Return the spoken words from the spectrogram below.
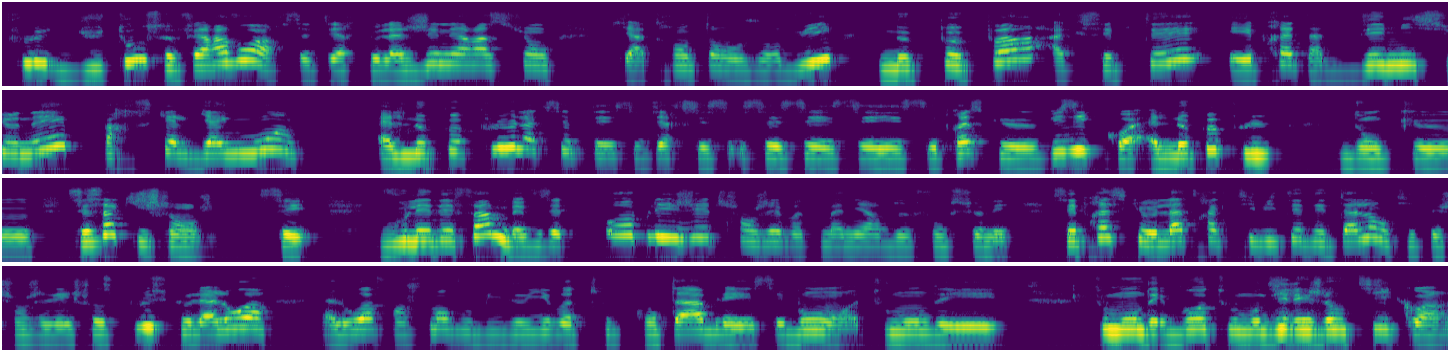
plus du tout se faire avoir. C'est-à-dire que la génération qui a 30 ans aujourd'hui ne peut pas accepter et est prête à démissionner parce qu'elle gagne moins elle ne peut plus l'accepter. C'est-à-dire que c'est presque physique, quoi. Elle ne peut plus. Donc, euh, c'est ça qui change. C'est vous voulez des femmes, mais vous êtes obligé de changer votre manière de fonctionner. C'est presque l'attractivité des talents qui fait changer les choses plus que la loi. La loi, franchement, vous bidouillez votre truc comptable et c'est bon. Tout le monde est beau, tout le monde est gentil, quoi.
